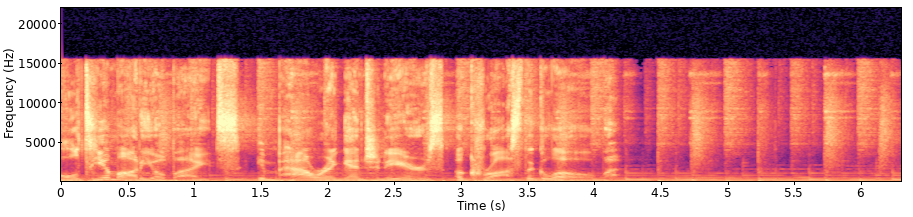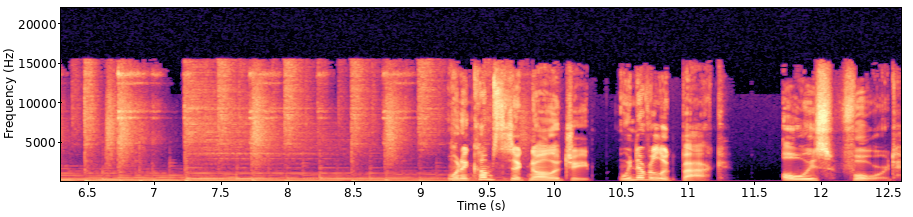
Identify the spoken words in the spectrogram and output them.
Altium Audio Bytes, empowering engineers across the globe. When it comes to technology, we never look back, always forward.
